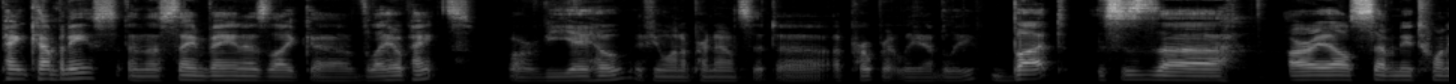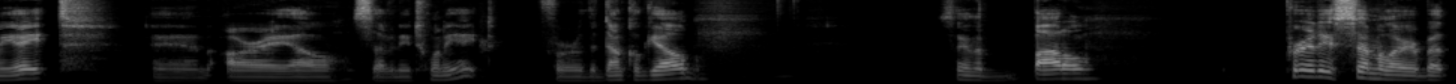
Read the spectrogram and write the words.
paint companies in the same vein as like uh, Vallejo paints or Viejo, if you want to pronounce it uh, appropriately, I believe. But this is the RAL 7028 and RAL 7028 for the Dunkelgelb. Saying the bottle, pretty similar, but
